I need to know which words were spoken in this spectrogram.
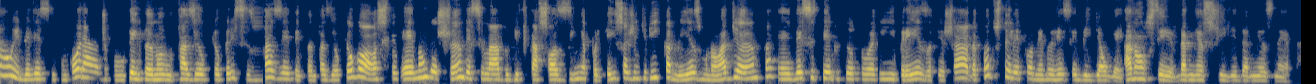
não, envelheci com coragem, com, tentando fazer o que eu preciso fazer, tentando fazer o que eu gosto, é, não deixando esse lado de ficar sozinha, porque isso a gente fica mesmo, não adianta. É, desse tempo que eu estou aqui presa, fechada, quantos telefonemas eu recebi de alguém, a não ser das minhas filhas e das minhas netas?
